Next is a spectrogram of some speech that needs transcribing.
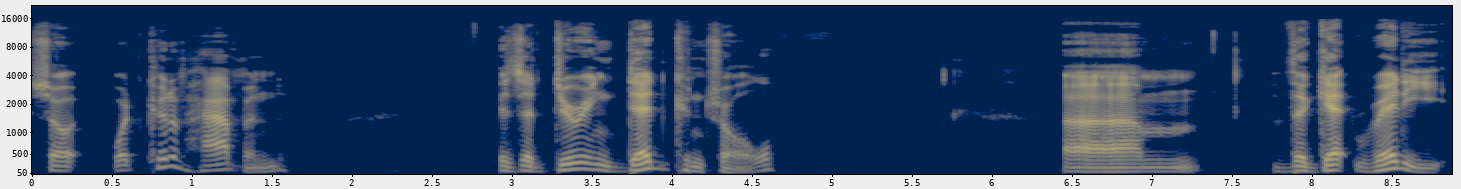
So what could have happened is that during dead control, um, the get ready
